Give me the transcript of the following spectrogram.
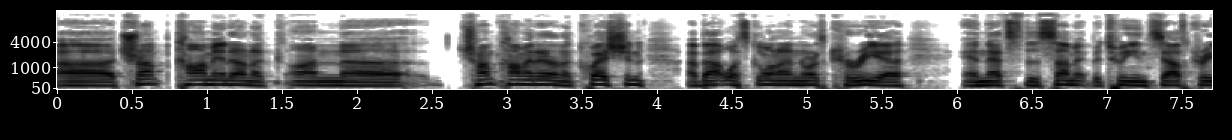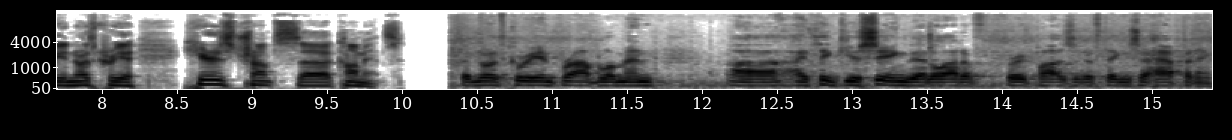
uh, Trump commented on a on uh, Trump commented on a question about what's going on in North Korea, and that's the summit between South Korea and North Korea. Here's Trump's uh, comments. the North Korean problem, and uh, I think you're seeing that a lot of very positive things are happening.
